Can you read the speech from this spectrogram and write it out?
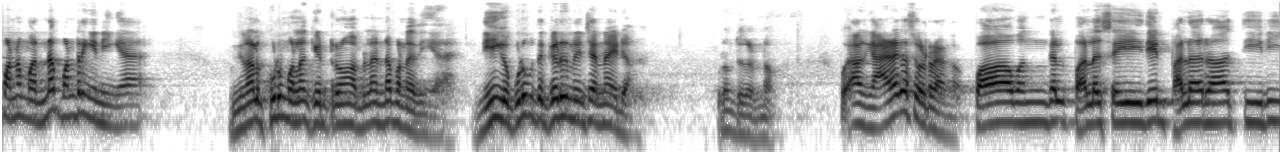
பண்ண மாதிரி என்ன பண்ணுறீங்க நீங்கள் இதனால் குடும்பம்லாம் கெட்டுரும் அப்படிலாம் என்ன பண்ணாதீங்க. நீங்கள் குடும்பத்தை கெடுன்னு நினச்சா என்ன ஆகிடும் குடும்பத்தை அவங்க அழகாக சொல்கிறாங்க பாவங்கள் பல செய்தேன் பல ராத்திரி.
